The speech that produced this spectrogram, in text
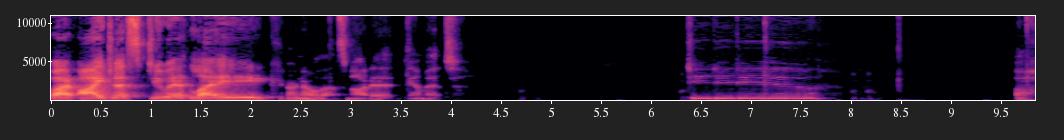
but I just do it like, or no, that's not it. Damn it. Do, do, do. Oh,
